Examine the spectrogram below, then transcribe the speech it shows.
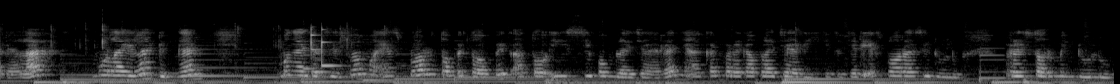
adalah mulailah dengan mengajak siswa mengeksplor topik-topik atau isi pembelajaran yang akan mereka pelajari gitu. Jadi eksplorasi dulu, brainstorming dulu.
